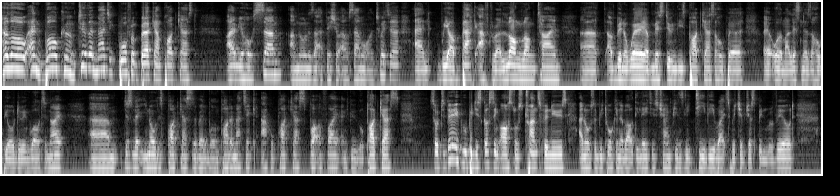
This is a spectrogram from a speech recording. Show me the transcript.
Hello and welcome to the Magic Ball from Bergkamp podcast. I am your host Sam. I'm known as that official El Samo on Twitter, and we are back after a long, long time. Uh, I've been away. I've missed doing these podcasts. I hope uh, uh, all of my listeners. I hope you're all doing well tonight. Um, just let you know, this podcast is available on Podomatic, Apple Podcasts, Spotify, and Google Podcasts. So today we'll be discussing Arsenal's transfer news and also be talking about the latest Champions League TV rights which have just been revealed.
